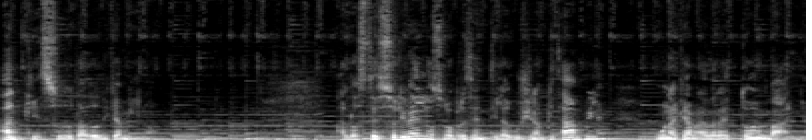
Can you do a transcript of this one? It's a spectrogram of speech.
anch'esso dotato di camino. Allo stesso livello sono presenti la cucina abitabile, una camera da letto e un bagno.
